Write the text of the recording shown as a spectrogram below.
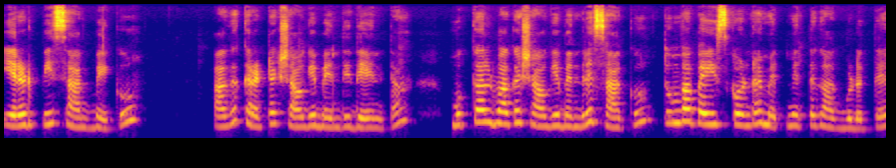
ಎರಡು ಪೀಸ್ ಆಗಬೇಕು. ಆಗ ಕರೆಕ್ಟಾಗಿ ಶಾವಿಗೆ ಬೆಂದಿದೆ ಅಂತ. ಮುಕ್ಕಾಲು ಭಾಗ ಶಾವಿಗೆ ಬೆಂದರೆ ಸಾಕು. ತುಂಬ ಬೇಯಿಸ್ಕೊಂಡ್ರೆ ಮೆತ್ತ ಮೆತ್ತಗೆ ಆಗಿಬಿಡುತ್ತೆ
